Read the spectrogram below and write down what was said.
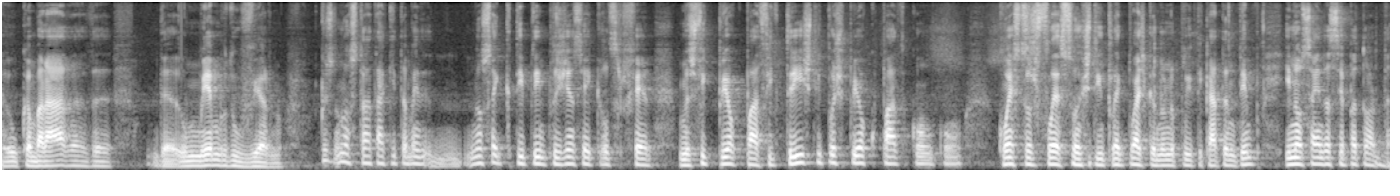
o, o, camarada, de, de, um membro do governo. Depois não se trata aqui também, não sei que tipo de inteligência é que ele se refere, mas fico preocupado, fico triste e depois preocupado com, com com estas reflexões de intelectuais que andam na política há tanto tempo e não saem da cepa torta.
